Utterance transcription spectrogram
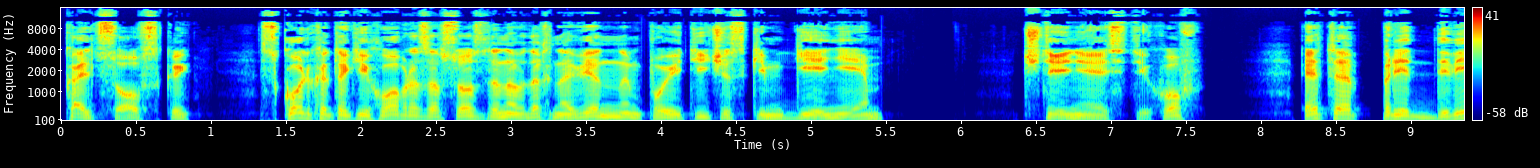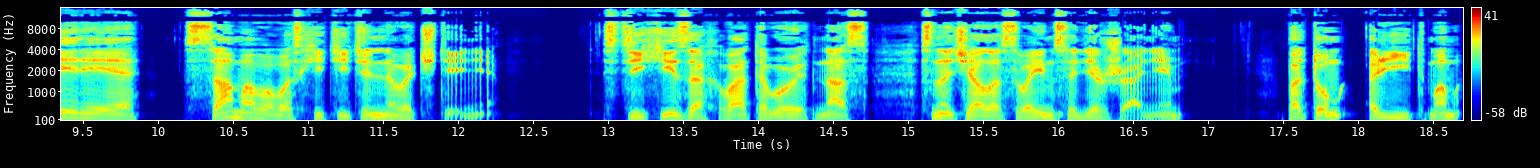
Кольцовской. Сколько таких образов создано вдохновенным поэтическим гением? Чтение стихов – это преддверие самого восхитительного чтения. Стихи захватывают нас сначала своим содержанием, потом ритмом,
